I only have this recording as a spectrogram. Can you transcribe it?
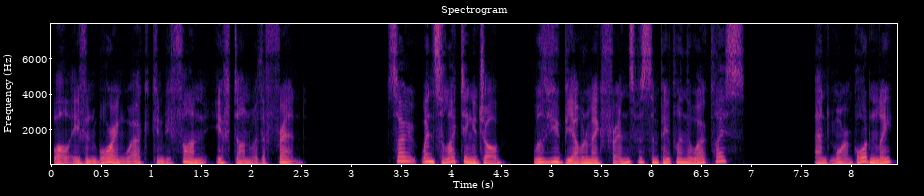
while even boring work can be fun if done with a friend. So, when selecting a job, Will you be able to make friends with some people in the workplace? And more importantly,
